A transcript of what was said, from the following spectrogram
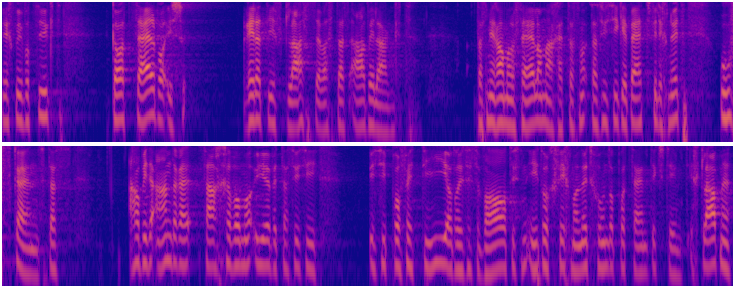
Ich bin überzeugt, Gott selber ist relativ gelassen, was das anbelangt. Dass wir auch mal Fehler machen, dass, wir, dass unsere Gebete vielleicht nicht aufgehen, dass auch bei den anderen Sachen, die wir üben, dass unsere, unsere Prophetie oder unser Wort, unser Eindruck vielleicht mal nicht hundertprozentig stimmt. Ich glaube, wir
